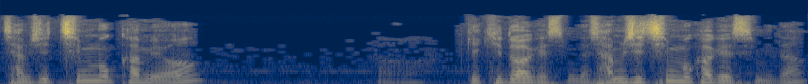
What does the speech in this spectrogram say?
잠시 침묵하며 어, 기도하겠습니다. 잠시 침묵하겠습니다.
